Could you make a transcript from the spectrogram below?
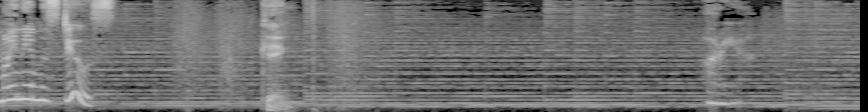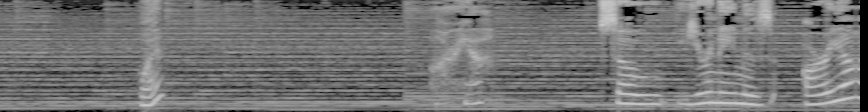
My name is Deuce. King. Arya. What? Arya. So, your name is Arya?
